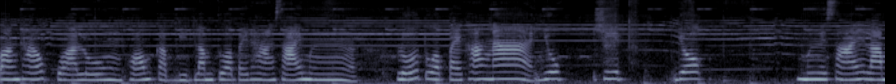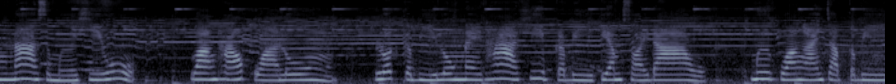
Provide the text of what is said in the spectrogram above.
วางเท้าขวาลง พร้อมกับบิดลำตัวไปทางซ้ายมือโล้ตัวไปข้างหน้า ยุบชิด ยก มือซ้ายลำหน้าเสมอคิ้ว วางเท้าขวาลง ลดกระบี่ลงในท่าคีบกระบี่เตรียมสอยดาว มือขวางายจับกระบี่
